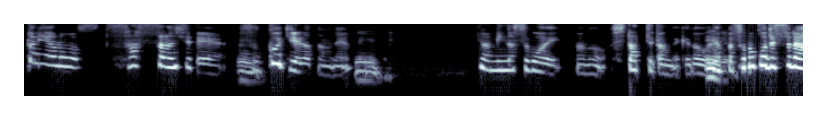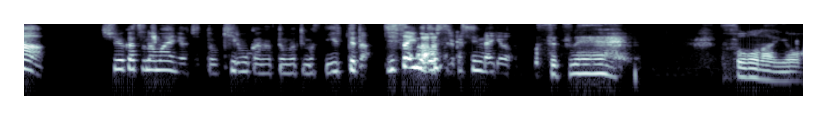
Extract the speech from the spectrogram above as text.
当にあのサラッサラにしててすっごい綺麗だったのね、うん。まあみんなすごいあの慕ってたんだけど、うんやっぱその子ですら就活の前にはちょっと切ろうかなって思ってますって言ってた。実際今どうしてるか知んないけど。だか説明。そうなんよ。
